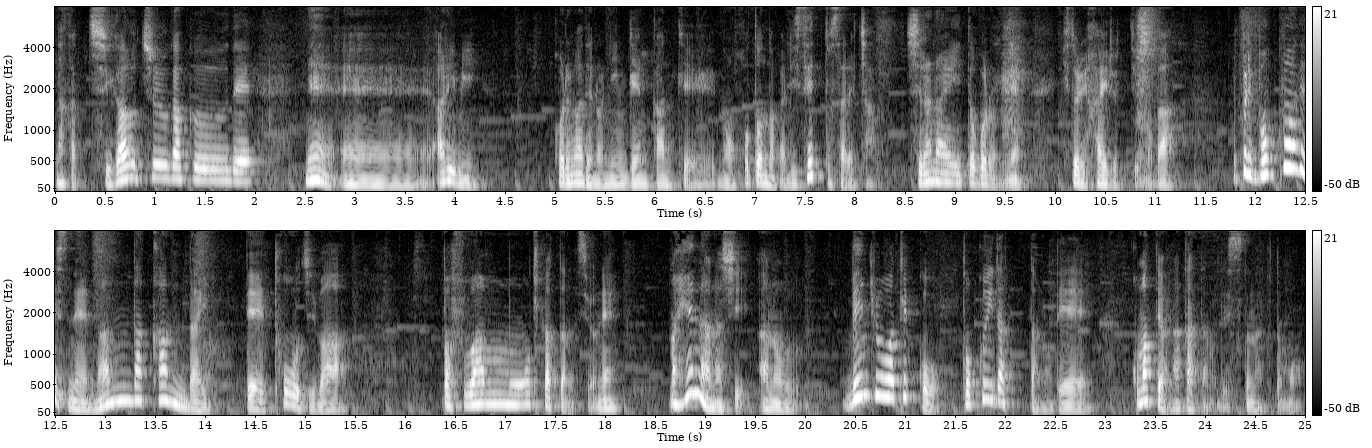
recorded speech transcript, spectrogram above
なんか違う中学でね、えー、ある意味これまでの人間関係のほとんどがリセットされちゃう知らないところにね一人入るっていうのがやっぱり僕はですねなんだかんだ言って当時はやっぱ不安も大きかったんですよね。まあ、変な話あの勉強は結構得意だったので困ってはなかったので少なくとも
